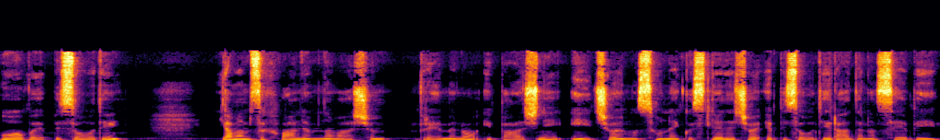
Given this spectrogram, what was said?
u ovoj epizodi ja vam zahvaljam na vašem vremenu i pažnji i čujemo se u nekoj sljedećoj epizodi Rada na sebi.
